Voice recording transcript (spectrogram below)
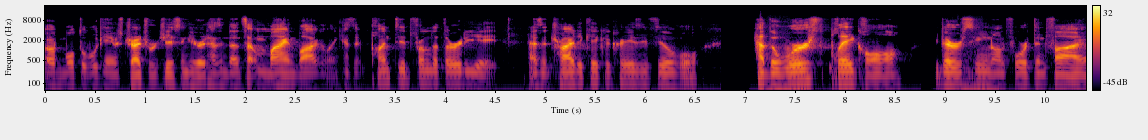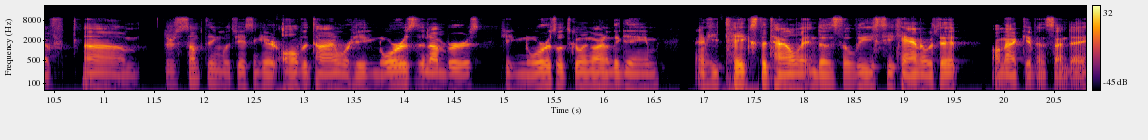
a multiple game stretch where Jason Garrett hasn't done something mind boggling, hasn't punted from the 38, hasn't tried to kick a crazy field goal, had the worst play call you've ever seen on fourth and five. Um, there's something with Jason Garrett all the time where he ignores the numbers, he ignores what's going on in the game, and he takes the talent and does the least he can with it on that given Sunday.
